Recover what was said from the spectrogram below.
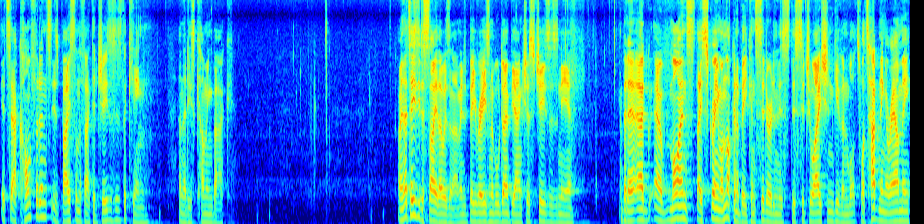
it's our confidence is based on the fact that Jesus is the King and that he's coming back. I mean, that's easy to say, though, isn't it? I mean, be reasonable, don't be anxious, Jesus is near. But our, our, minds, they scream, I'm not going to be considerate in this, this situation given what's, what's happening around me.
